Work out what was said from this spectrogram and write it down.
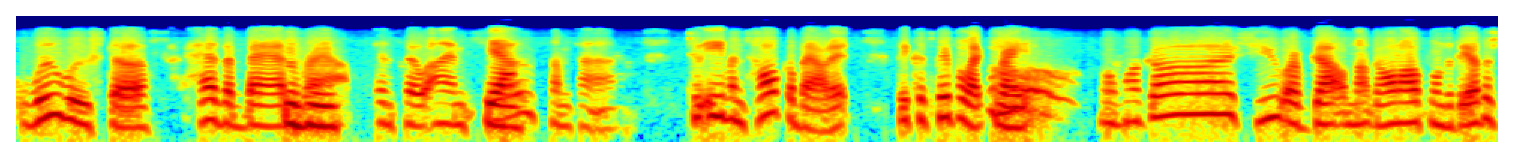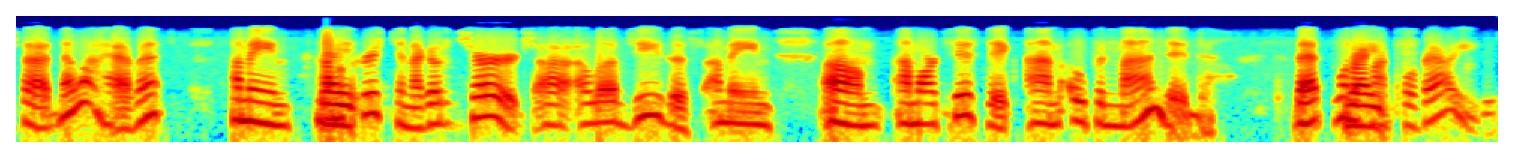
woo-woo stuff has a bad mm-hmm. rap, and so I'm slow yeah. sometimes to even talk about it because people are like, right. oh my gosh, you have gotten gone off onto the other side. No, I haven't. I mean, I'm a Christian. I go to church. I, I love Jesus. I mean, um, I'm artistic. I'm open-minded. That's one right. of my core values.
